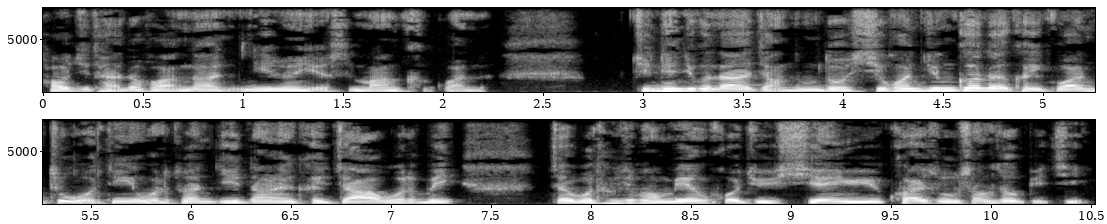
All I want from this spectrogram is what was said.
好几台的话，那利润也是蛮可观的。今天就跟大家讲这么多，喜欢军哥的可以关注我，订阅我的专辑，当然也可以加我的微，在我头像旁边获取闲鱼快速上手笔记。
